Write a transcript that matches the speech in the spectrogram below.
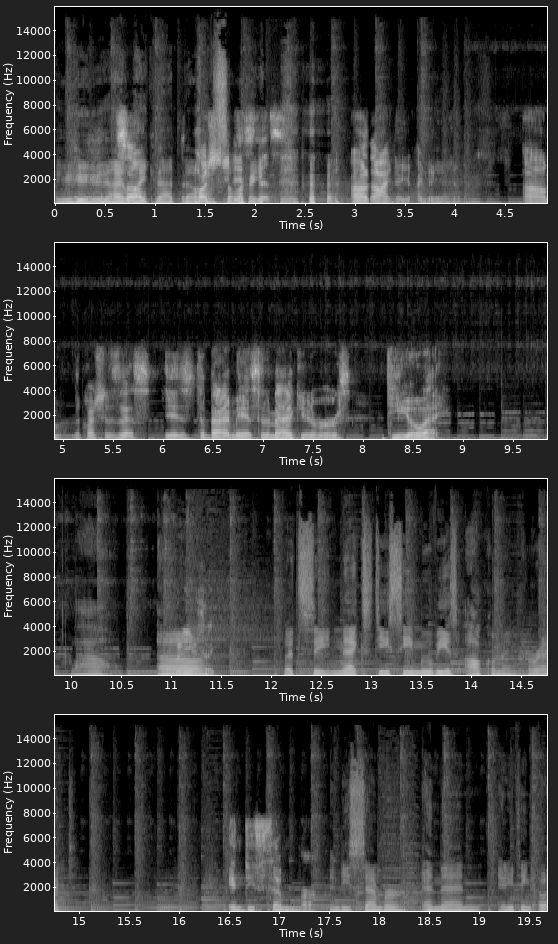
I So, like that The though. I'm question is this. oh no, I know you. I know Yeah. you. Um, the question is this: Is the Batman cinematic universe DOA? Wow. What do you Uh, think? Let's see. Next DC movie is Aquaman, correct? In December, In December, and then anything. Uh,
